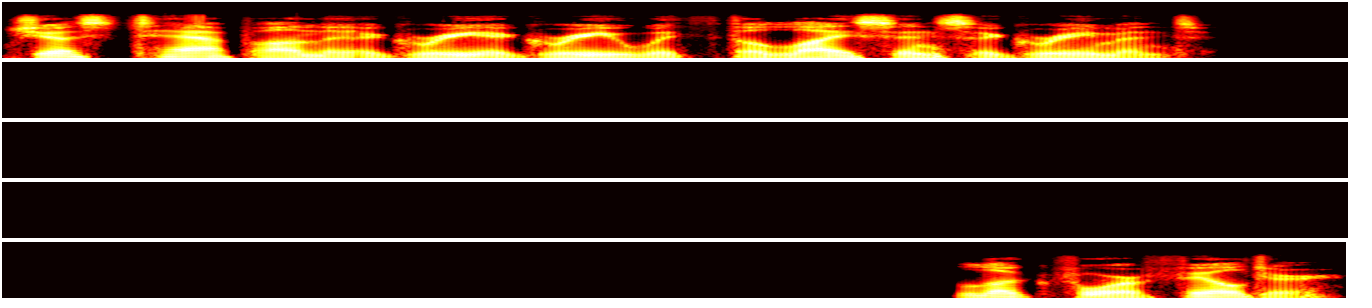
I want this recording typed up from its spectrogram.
Just tap on the Agree Agree with the license agreement. Look for filter.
